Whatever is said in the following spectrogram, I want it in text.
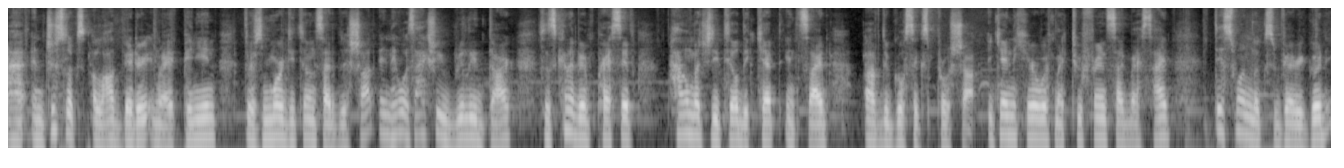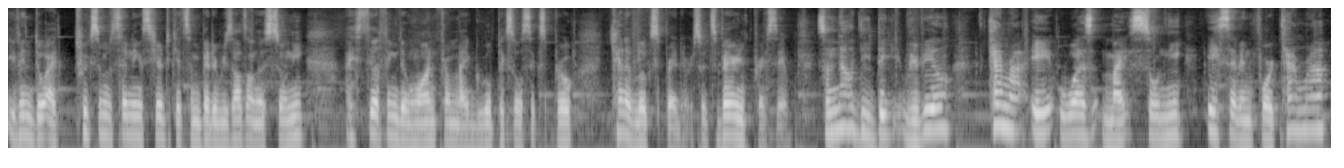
uh, and just looks a lot better in my opinion. There's more detail inside of the shot and it was actually really dark. So it's kind of impressive how much detail they kept inside of the Google 6 Pro shot. Again, here with my two friends side by side, this one looks very good. Even though I tweaked some settings here to get some better results on the Sony, I still think the one from my Google Pixel 6 Pro kind of looks better. So it's very impressive. So now the big reveal, Camera A was my Sony a7 IV camera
